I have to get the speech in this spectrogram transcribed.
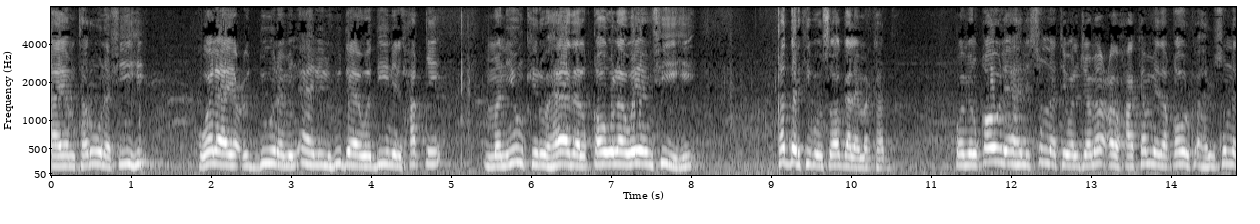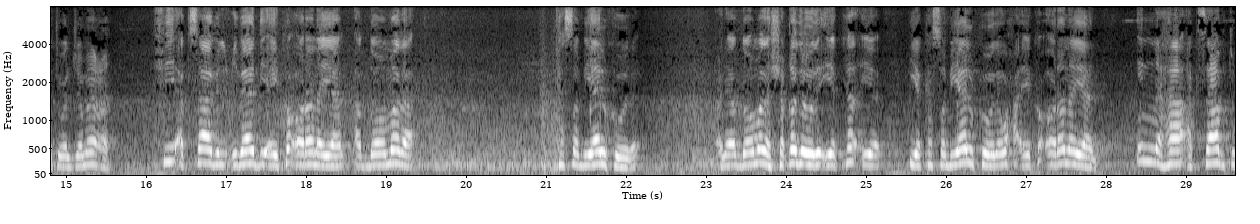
laa yamtaruuna fiihi walaa yacuduuna min ahli اlhudaa wa diini اlxaqi man yunkiru hada اlqowla wayanfiihi qadarkii buu soo galay marka hadda wa min qowli ahli الsunnati waاljamaca waxaa ka mida qowlka ahlusunnati waاljamaaca fii aksaabi اlcibaadi ay ka odhanayaan addoommada kasabyaalkooda yacnii addoommada shaqadooda iyo kasabyaalkooda waxa ay ka odhanayaan inahaa aksaabtu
